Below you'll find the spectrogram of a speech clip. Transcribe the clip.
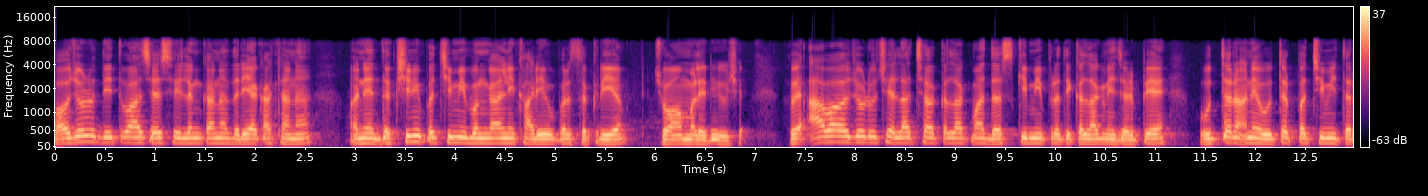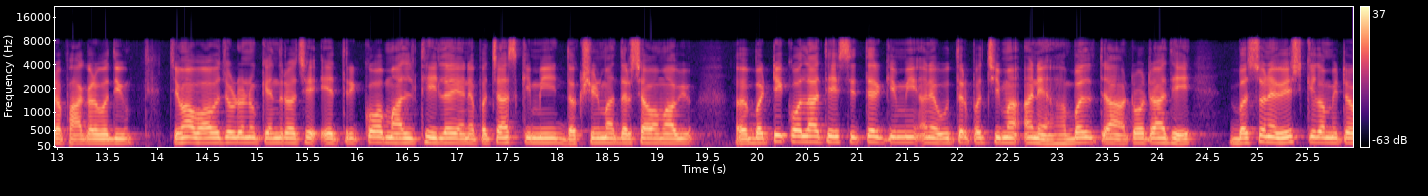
વાવાઝોડું દિતવા છે શ્રીલંકાના દરિયાકાંઠાના અને દક્ષિણી પશ્ચિમી બંગાળની ખાડી ઉપર સક્રિય જોવા મળી રહ્યું છે. હવે આ વાવાઝોડું છેલ્લા છ કલાકમાં દસ કિમી પ્રતિ કલાકની ઝડપે ઉત્તર અને ઉત્તર પશ્ચિમી તરફ આગળ વધ્યું. જેમાં વાવાઝોડાનું કેન્દ્ર છે એ ત્રિકોમાલથી લઈ અને પચાસ કિમી દક્ષિણમાં દર્શાવવામાં આવ્યું. હવે બટ્ટીકોલાથી સિત્તેર કિમી અને ઉત્તર પશ્ચિમમાં અને હબલ ટોટાથી બસો વીસ કિલોમીટર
